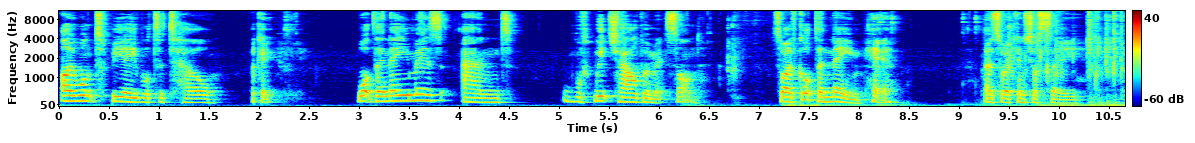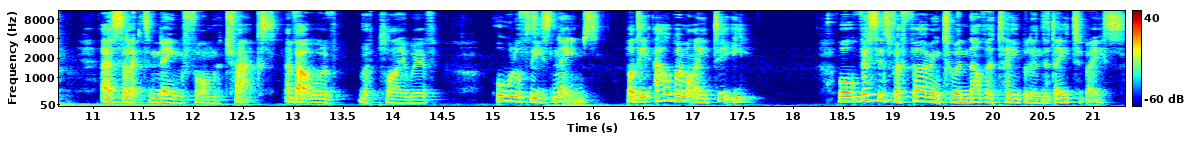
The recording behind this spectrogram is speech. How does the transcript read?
I want to be able to tell, okay, what their name is and which album it's on. So I've got the name here, and so I can just say uh, select name from tracks, and that will reply with all of these names. But the album ID, well, this is referring to another table in the database.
